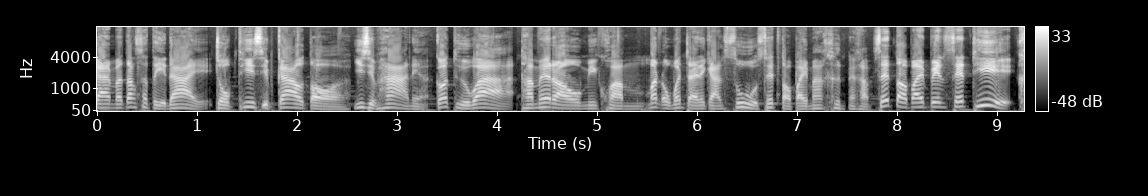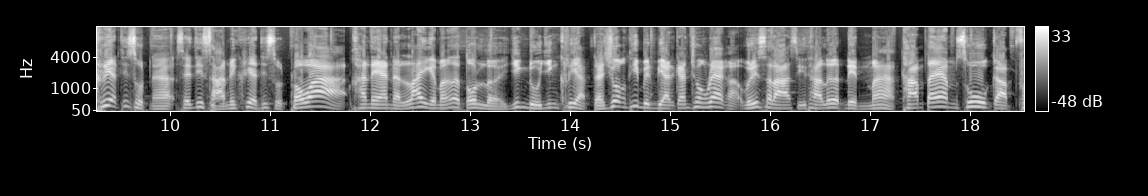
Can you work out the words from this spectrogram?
การมาตั้งสติได้จบที่ 19 ต่อ 25 เนี่ย ก็ถือว่าทำให้เรามีความมั่นอกมั่นใจในการสู้เซตต่อไปมากขึ้นนะครับเซตต่อไปเป็นเซตที่เครียดที่สุดนะฮะเซตที่ 3 นี่เครียดที่สุด เพราะว่าคะแนนน่ะไล่กันมาตั้งแต่ต้นเลย ยิ่งดูยิ่งเครียด แต่ช่วงที่เบียดเบียดกันช่วงแรกอะวริศราศรีทาเลิศเด่นมากทำแต้มสู้กับฝ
